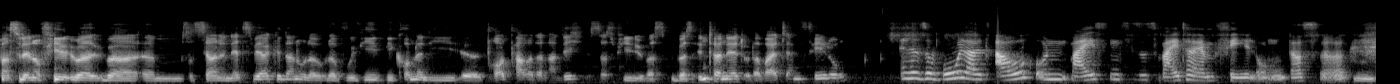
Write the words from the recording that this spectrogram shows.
Machst du denn auch viel über, über ähm, soziale Netzwerke dann oder, oder wie, wie kommen denn die äh, Brautpaare dann an dich? Ist das viel übers, übers Internet oder Weiterempfehlungen? Äh, sowohl als auch und meistens ist es Weiterempfehlung, dass äh, mhm.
